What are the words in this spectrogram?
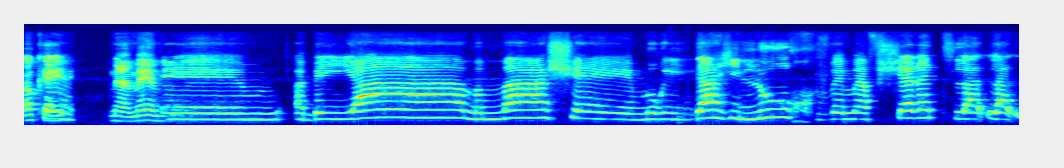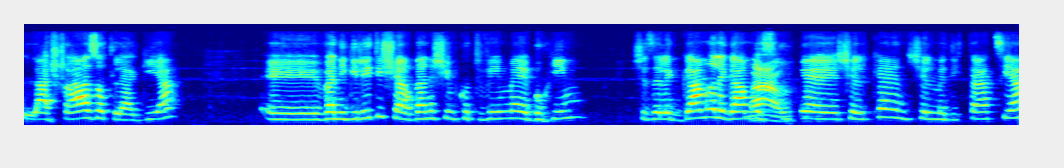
אוקיי. כן. מהמם. אמ, הבעיה ממש אה, מורידה הילוך ומאפשרת להשראה הזאת להגיע. אה, ואני גיליתי שהרבה אנשים כותבים אה, בוהים, שזה לגמרי לגמרי וואו. סוג של, כן, של מדיטציה.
